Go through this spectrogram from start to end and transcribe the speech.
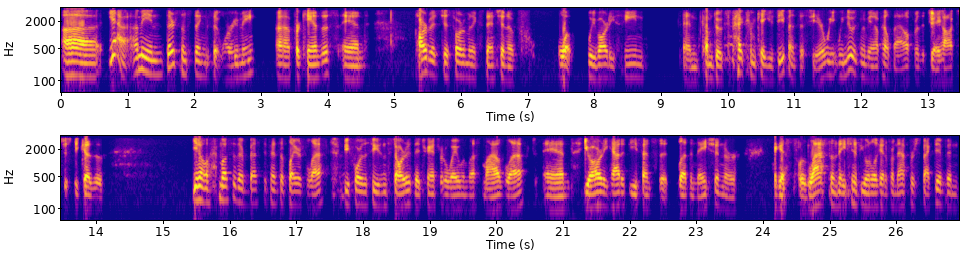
Uh, yeah, I mean, there's some things that worry me uh, for Kansas, and part of it's just sort of an extension of what we've already seen and come to expect from KU's defense this year. We we knew it was going to be an uphill battle for the Jayhawks just because of you know most of their best defensive players left before the season started. They transferred away when Les Miles left, and you already had a defense that led the nation, or I guess was last in the nation if you want to look at it from that perspective. And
